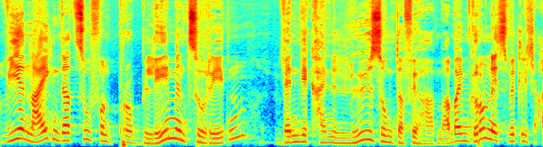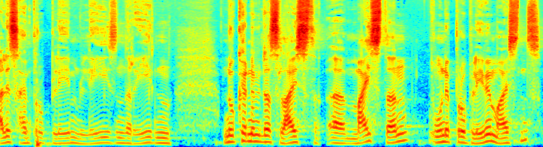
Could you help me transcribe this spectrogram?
Wir neigen dazu, von Problemen zu reden, wenn wir keine Lösung dafür haben. Aber im Grunde ist wirklich alles ein Problem. Lesen, reden. Nur können wir das äh, meistern, ohne Probleme meistens.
